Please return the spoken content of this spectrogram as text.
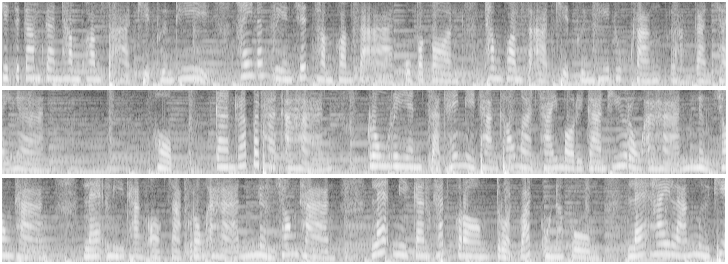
กิจกรรมการทำความสะอาดเขตพื้นที่ ให้นักเรียนเช็ดทำความสะอาด อุปกรณ์ทำความสะอาดเขตพื้นที่ทุกครั้งหลังการใช้งาน 6. การรับประทานอาหาร โรงเรียนจัดให้มีทางเข้ามาใช้บริการที่โรงอาหาร 1 ช่องทาง และมีทางออกจากโรงอาหาร 1 ช่องทาง และมีการคัดกรองตรวจวัดอุณหภูมิ และให้ล้างมือที่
